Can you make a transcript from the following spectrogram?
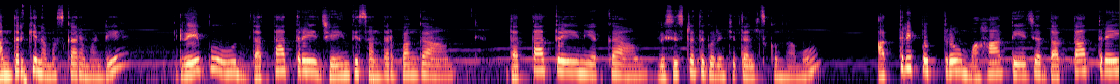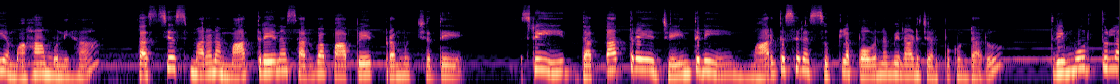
అందరికీ నమస్కారం అండి. రేపు దత్తాత్రేయ జయంతి సందర్భంగా దత్తాత్రేయుని యొక్క విశిష్టత గురించి తెలుసుకుందాము. అత్రిపుత్రో మహాతేజ దత్తాత్రేయ మహామునిహ తస్య స్మరణ మాత్రేన సర్వ పాపే ప్రముచ్యతే. శ్రీ దత్తాత్రేయ జయంతిని మార్గశిర శుక్ల పౌర్ణమి నాడు జరుపుకుంటారు. త్రిమూర్తుల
